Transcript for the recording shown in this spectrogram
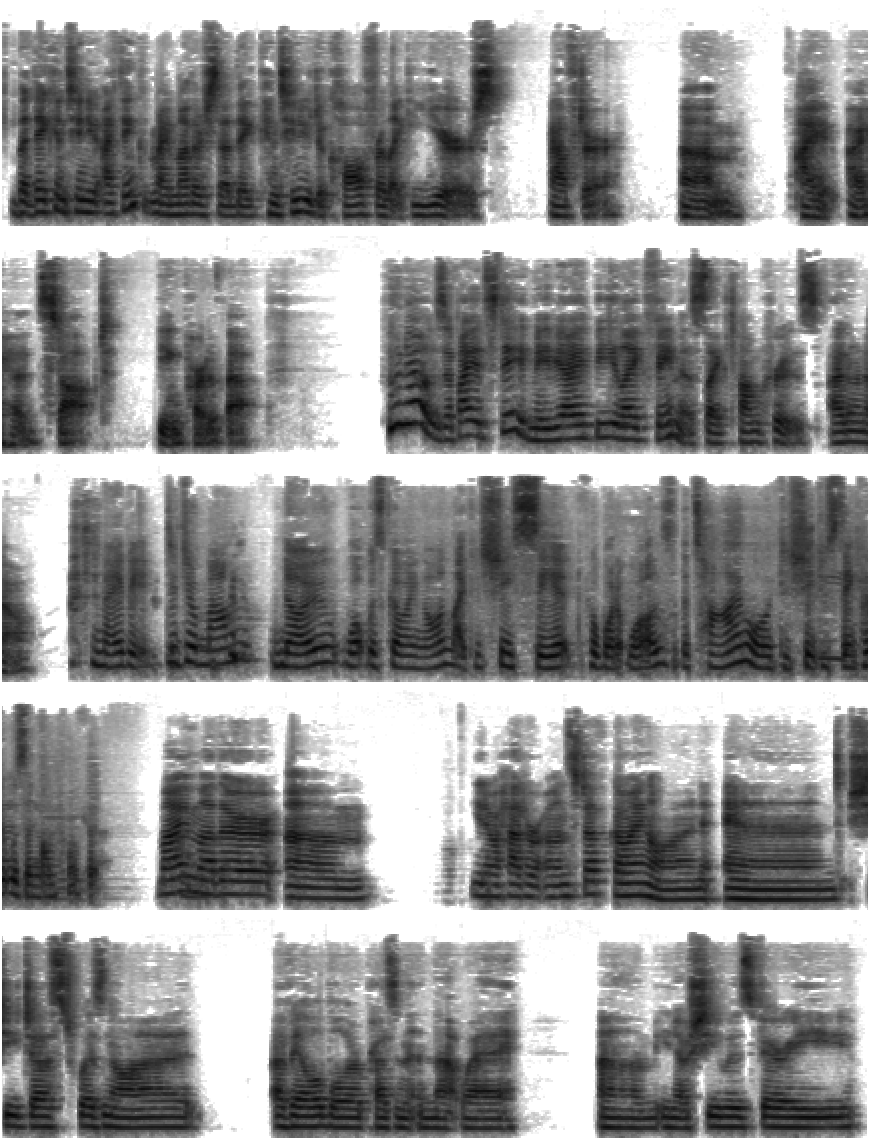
but they continue. I think my mother said they continued to call for like years after um, I I had stopped being part of that. Who knows? If I had stayed, maybe I'd be like famous, like Tom Cruise. I don't know. Maybe. Did your mum know what was going on? Like, did she see it for what it was at the time, or did she just think it was a nonprofit? My mother, um, you know, had her own stuff going on, and she just was not available or present in that way. Um, you know, she was very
